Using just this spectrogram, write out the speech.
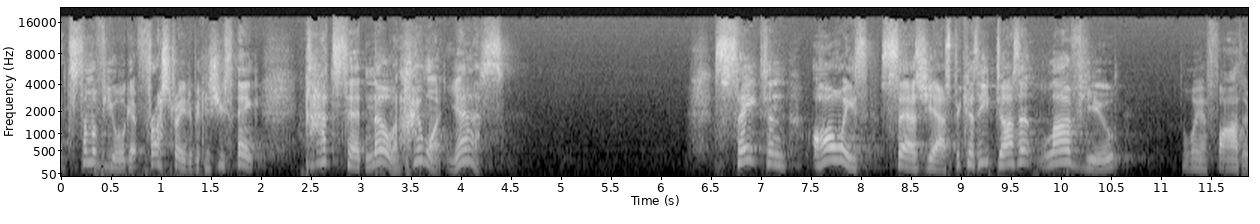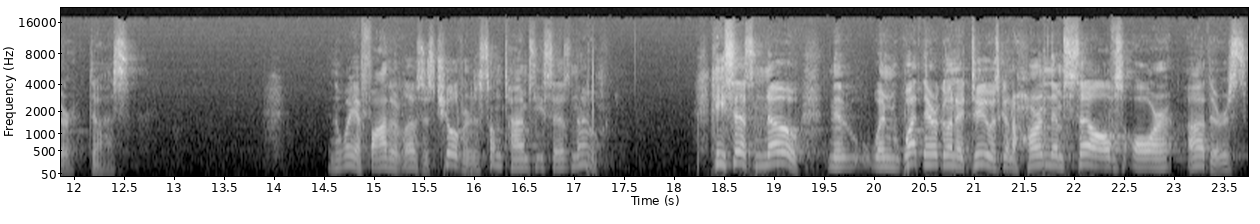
And some of you will get frustrated because you think, God said no, and I want yes. Satan always says yes because he doesn't love you the way a father does. And the way a father loves his children is sometimes he says no. He says no when what they're going to do is going to harm themselves or others.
